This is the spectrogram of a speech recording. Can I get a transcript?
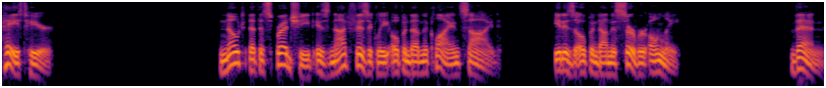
Paste here. Note that the spreadsheet is not physically opened on the client side. It is opened on the server only. Then,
